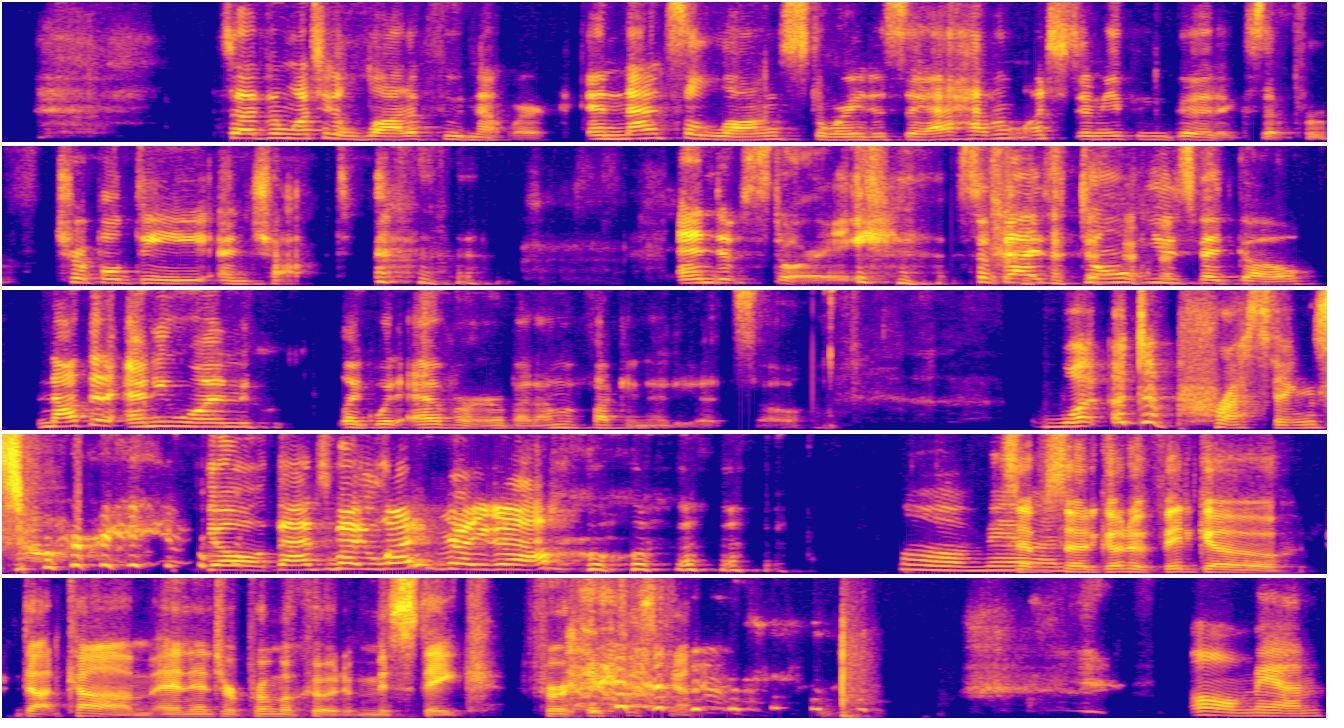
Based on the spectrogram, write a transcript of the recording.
so I've been watching a lot of Food Network. And that's a long story to say I haven't watched anything good except for Triple D and Chopped. End of story. so guys, don't use Vidgo. Not that anyone like would ever, but I'm a fucking idiot. So What a depressing story. Yo, that's my life right now. oh man. This episode, go to vidgo.com and enter promo code mistake for a discount. Oh man.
